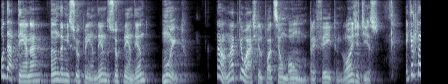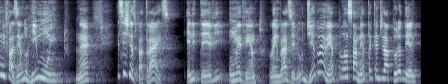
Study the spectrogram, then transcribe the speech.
O Datena anda me surpreendendo, surpreendendo muito. Não, não é porque eu acho que ele pode ser um bom prefeito, longe disso. É que ele está me fazendo rir muito, né? Esses dias para trás, ele teve um evento lá em Brasília, o dia do evento do lançamento da candidatura dele.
